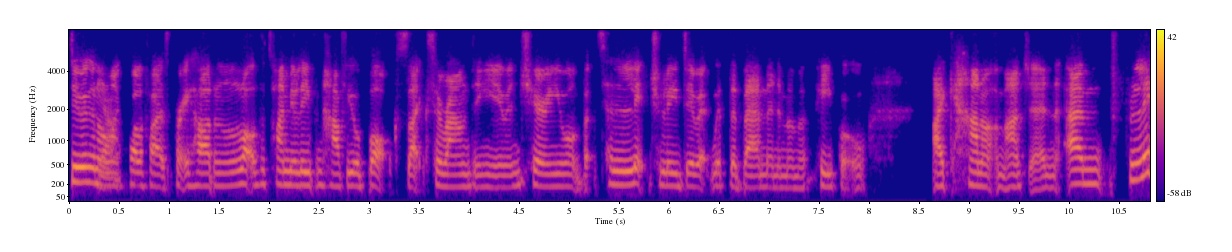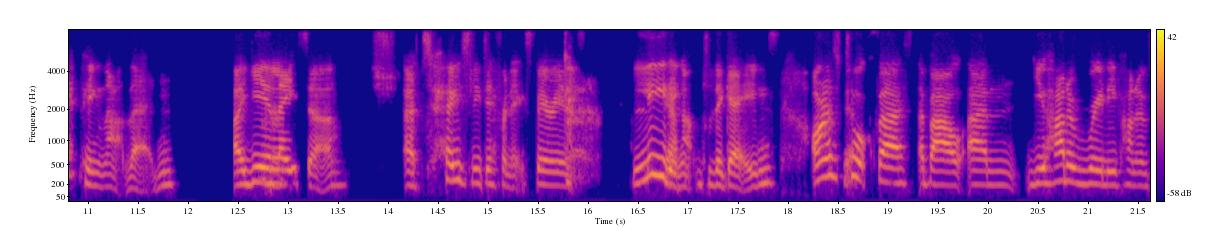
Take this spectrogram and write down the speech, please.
doing an yeah. online qualifier is pretty hard. And a lot of the time you'll even have your box like surrounding you and cheering you on. But to literally do it with the bare minimum of people, I cannot imagine. Um, flipping that then, a year mm-hmm. later, a totally different experience leading yeah. up to the games. I want to talk first about um, you had a really kind of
